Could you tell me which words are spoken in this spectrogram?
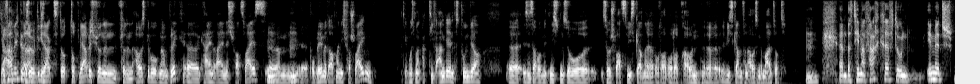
das ja, habe ich gesagt. Also wie gesagt, dort, dort werbe ich für einen für einen ausgewogenen Blick, äh, kein reines Schwarz-Weiß. Mhm. Ähm, mhm. äh, Probleme darf man nicht verschweigen. Die muss man aktiv angehen. Das tun wir. Äh, es ist aber mitnichten so so schwarz, wie es gerne oder oder braun, äh, wie es gern von außen gemalt wird. Mhm. Ähm, das Thema Fachkräfte und Image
